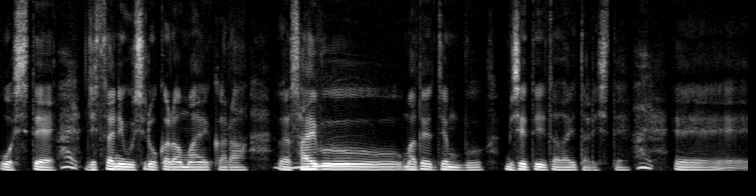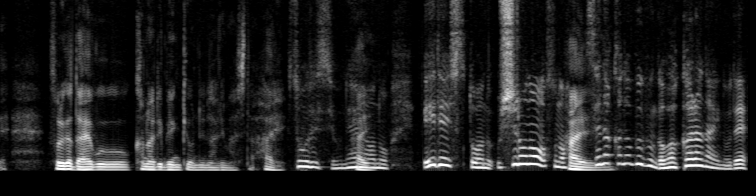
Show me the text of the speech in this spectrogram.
をして、はい、実際に後ろから前から細部まで全部見せていただいたりして、はい、えーそれがだいぶかなり勉強になりました。はい。そうですよね。はい、あの絵ですとあの後ろのその背中の部分がわからないので、はい、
